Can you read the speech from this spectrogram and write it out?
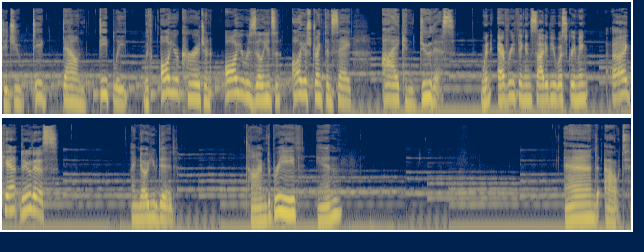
Did you dig down deeply with all your courage and all your resilience and all your strength and say, I can do this? When everything inside of you was screaming, I can't do this. I know you did. Time to breathe in and out.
